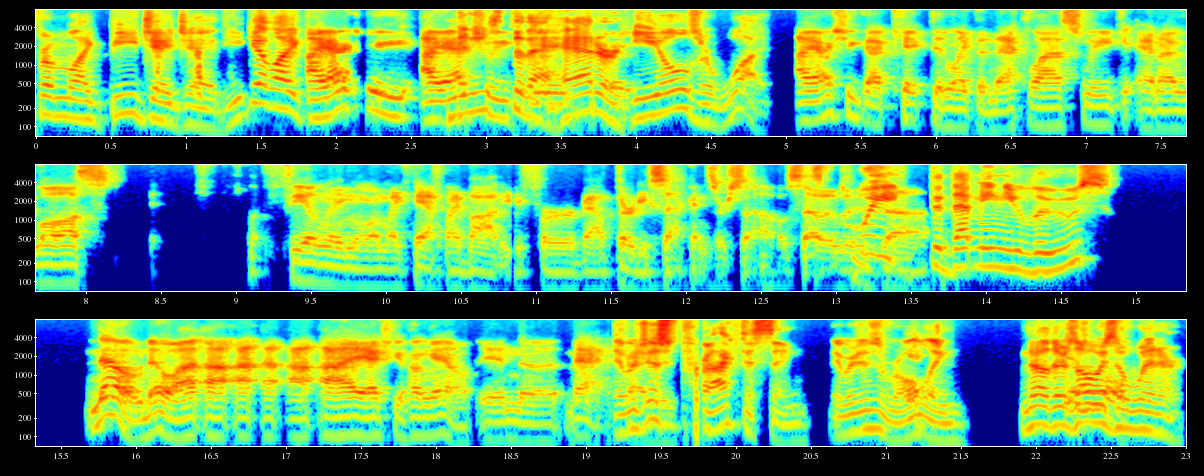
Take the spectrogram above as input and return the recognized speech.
from like BJJ? Do you get like I actually, I actually to the did- head or heels or what? I actually got kicked in like the neck last week, and I lost feeling on like half my body for about thirty seconds or so. So it was Wait, uh, did that mean you lose? no, no. I, I, I, I- I actually hung out in the match. They were I just practicing. They were just rolling. No, there's Yeah, always a winner.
